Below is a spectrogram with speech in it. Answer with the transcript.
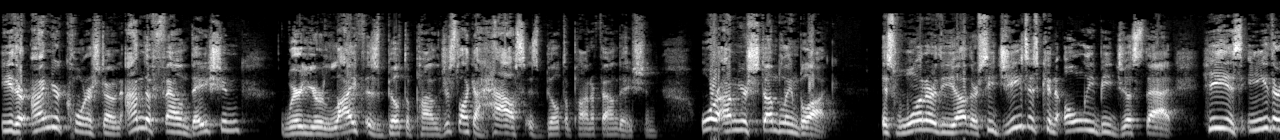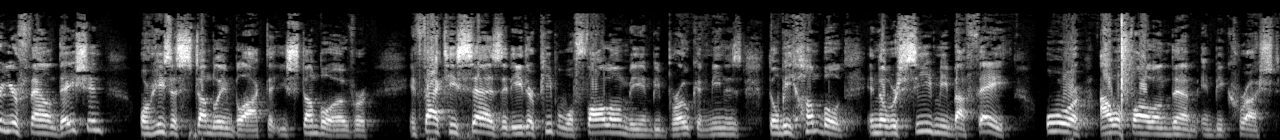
either I'm your cornerstone, I'm the foundation where your life is built upon, just like a house is built upon a foundation, or I'm your stumbling block. It's one or the other. See, Jesus can only be just that. He is either your foundation or he's a stumbling block that you stumble over. In fact, he says that either people will fall on me and be broken, meaning they'll be humbled and they'll receive me by faith, or I will fall on them and be crushed.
